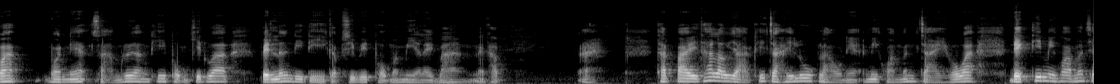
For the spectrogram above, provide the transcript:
ว่า วันนี้3เรื่องที่ผมคิดว่าเป็นเรื่องดีๆ กับชีวิตผมมันมีอะไรบ้างนะครับอะถัดไปถ้าเราอยากที่จะให้ลูกเราเนี่ยมีความมั่นใจ เพราะว่าเด็กที่มีความมั่นใจ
